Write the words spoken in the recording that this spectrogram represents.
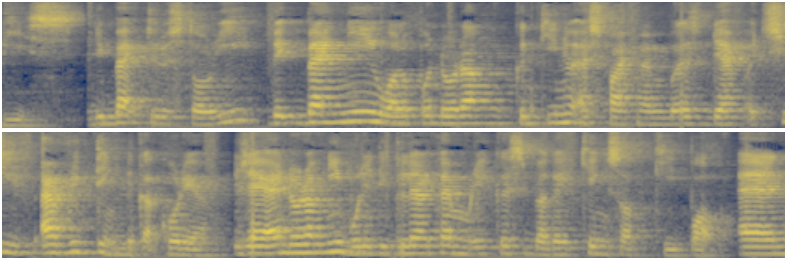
Beast. Jadi back to the story, Big Bang ni walaupun orang continue as five members, they have achieved everything dekat Korea. Kejayaan orang ni boleh digelarkan mereka sebagai kings of K-pop. And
